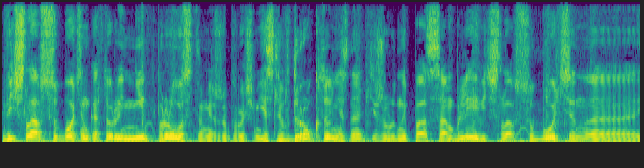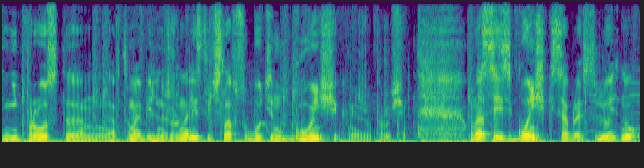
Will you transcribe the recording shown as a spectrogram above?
Вячеслав Субботин, который не просто, между прочим, если вдруг кто не знает, дежурный по ассамблее, Вячеслав Субботин э, не просто автомобильный журналист, Вячеслав Субботин гонщик, между прочим. У нас есть гонщики собрались. Люди, ну,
